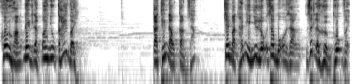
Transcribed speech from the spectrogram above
Khôi hoàng đây là bao nhiêu cái vậy? Ta thế nào cảm giác Trên mặt hắn hình như lộ ra bộ dạng Rất là hưởng thụ vậy?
